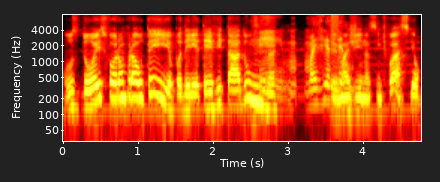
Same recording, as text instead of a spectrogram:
os dois foram pra UTI, eu poderia ter evitado um, Sim, né? mas ia eu ser... imagino assim, tipo, ah, se eu,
